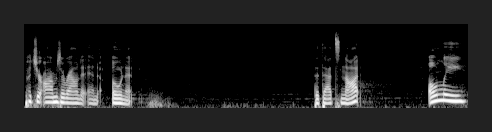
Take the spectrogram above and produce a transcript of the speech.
Put your arms around it and own it. That that's not only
